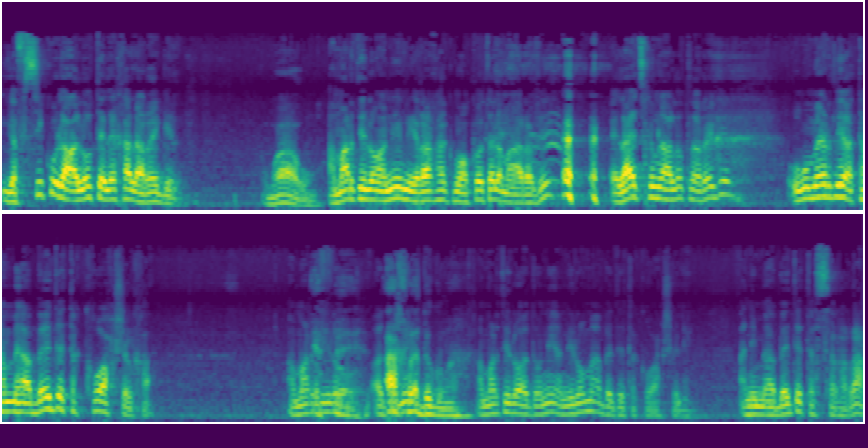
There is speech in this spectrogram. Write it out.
יפסיקו לעלות אליך לרגל. וואו. אמרתי לו, אני נראה לך כמו הכותל המערבי? אליי צריכים לעלות לרגל? הוא אומר לי, אתה מאבד את הכוח שלך. אמרתי יפה. לו, אדוני... אחלה דוגמה. אמרתי לו, אדוני, אני לא מאבד את הכוח שלי. אני מאבד את השררה.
